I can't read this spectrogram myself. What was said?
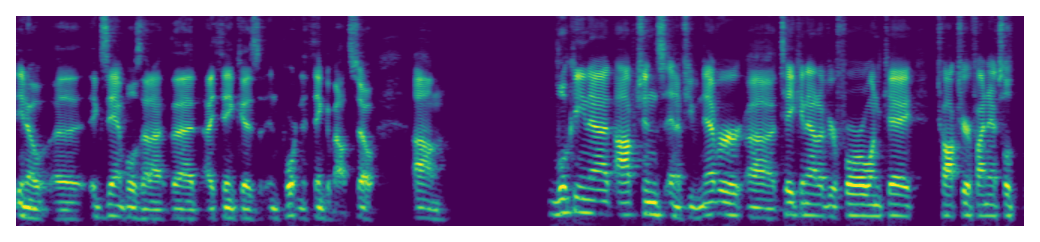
you know uh, examples that I, that I think is important to think about. So um, looking at options and if you've never uh, taken out of your 401k talk to your financial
